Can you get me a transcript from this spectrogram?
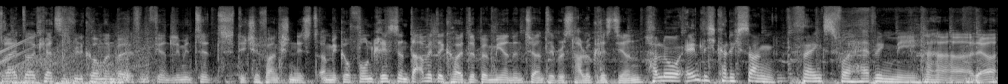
Freitag, herzlich willkommen bei FM4 Unlimited. DJ Function ist am Mikrofon. Christian Davidek heute bei mir an den Turntables. Hallo Christian. Hallo, endlich kann ich sagen, thanks for having me. ja,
